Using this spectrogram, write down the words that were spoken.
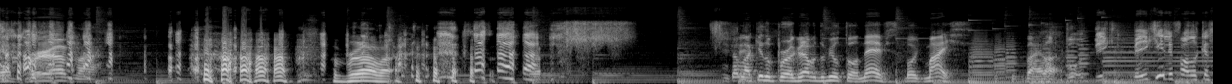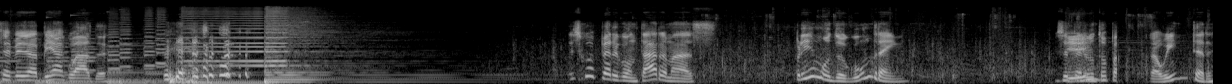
É Brahma. Brahma. Estamos aqui no programa do Milton Neves, bom demais. Vai lá. Bem, que- bem que ele falou que a cerveja é bem aguada. Desculpa perguntar, mas. Primo do Gundren? Você E? perguntou pra, pra Winter?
